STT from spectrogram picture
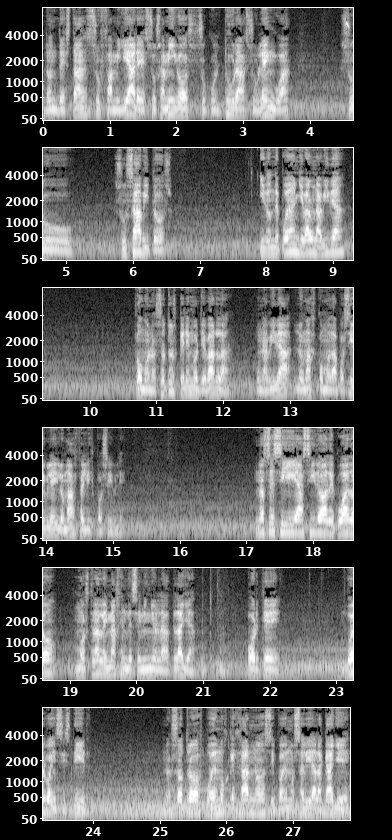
donde están sus familiares, sus amigos, su cultura, su lengua, su, sus hábitos, y donde puedan llevar una vida como nosotros queremos llevarla, una vida lo más cómoda posible y lo más feliz posible. No sé si ha sido adecuado mostrar la imagen de ese niño en la playa, porque, vuelvo a insistir, nosotros podemos quejarnos y podemos salir a la calle,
